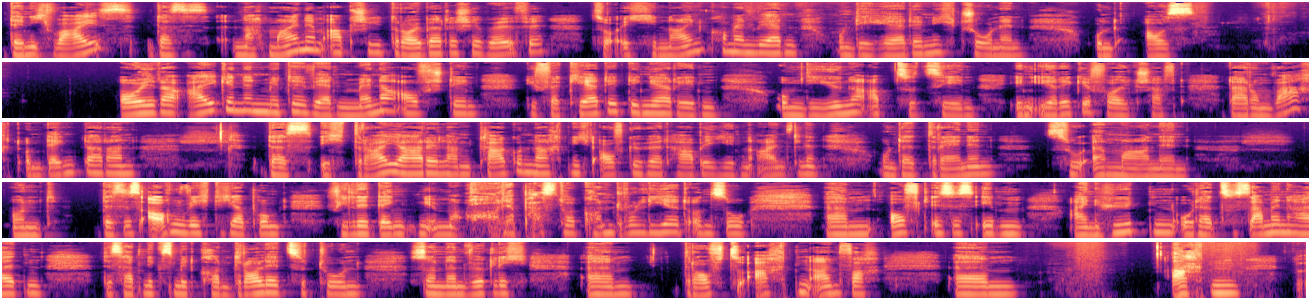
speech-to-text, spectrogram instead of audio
Denn ich weiß, dass nach meinem Abschied räuberische Wölfe zu euch hineinkommen werden und die Herde nicht schonen. Und aus eurer eigenen Mitte werden Männer aufstehen, die verkehrte Dinge reden, um die Jünger abzuziehen in ihre Gefolgschaft. Darum wacht und denkt daran, dass ich drei Jahre lang Tag und Nacht nicht aufgehört habe, jeden Einzelnen unter Tränen zu ermahnen. Und das ist auch ein wichtiger Punkt. Viele denken immer, oh, der Pastor kontrolliert und so. Ähm, oft ist es eben ein Hüten oder Zusammenhalten. Das hat nichts mit Kontrolle zu tun, sondern wirklich ähm, drauf zu achten, einfach ähm, achten,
